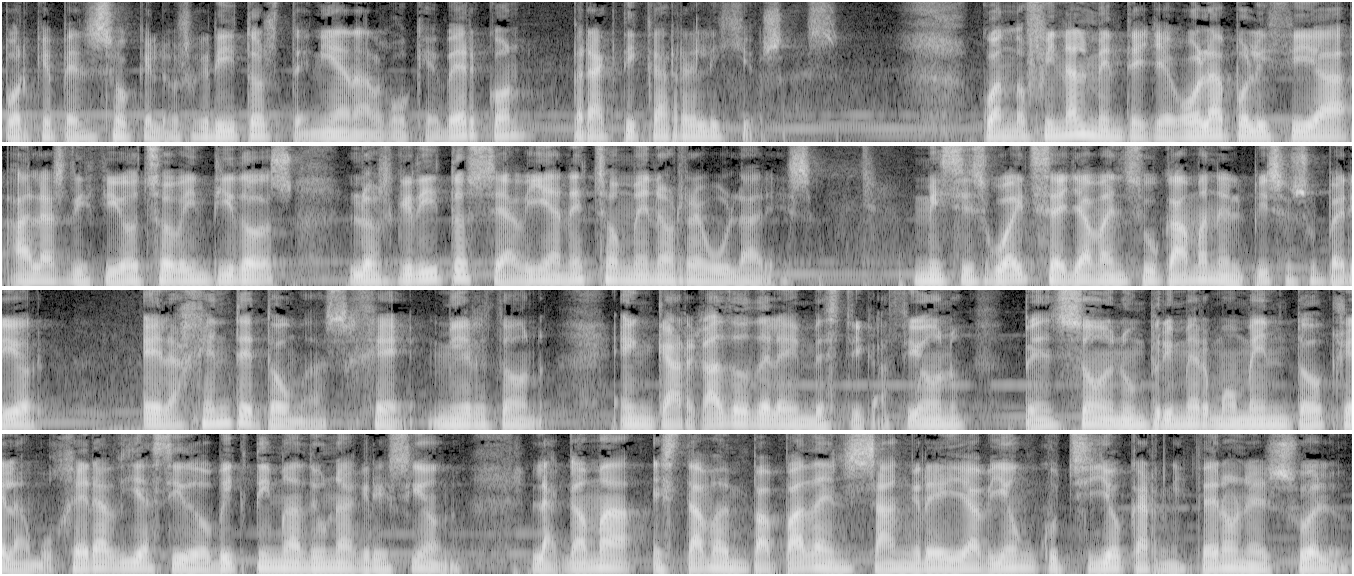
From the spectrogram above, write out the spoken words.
porque pensó que los gritos tenían algo que ver con prácticas religiosas. Cuando finalmente llegó la policía a las 18.22, los gritos se habían hecho menos regulares. Mrs. White se hallaba en su cama en el piso superior. El agente Thomas G. Mirton, encargado de la investigación, pensó en un primer momento que la mujer había sido víctima de una agresión. La cama estaba empapada en sangre y había un cuchillo carnicero en el suelo.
